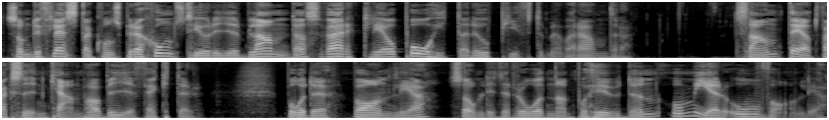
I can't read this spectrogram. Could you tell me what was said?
Som de flesta konspirationsteorier blandas verkliga och påhittade uppgifter med varandra. Sant är att vaccin kan ha bieffekter. Både vanliga, som lite rodnad på huden, och mer ovanliga.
